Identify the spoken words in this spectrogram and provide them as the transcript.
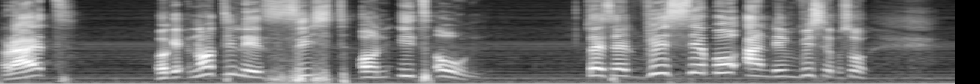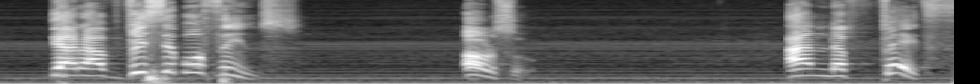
Right? Okay, nothing exists on its own. So it said visible and invisible. So there are visible things also. And the faith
